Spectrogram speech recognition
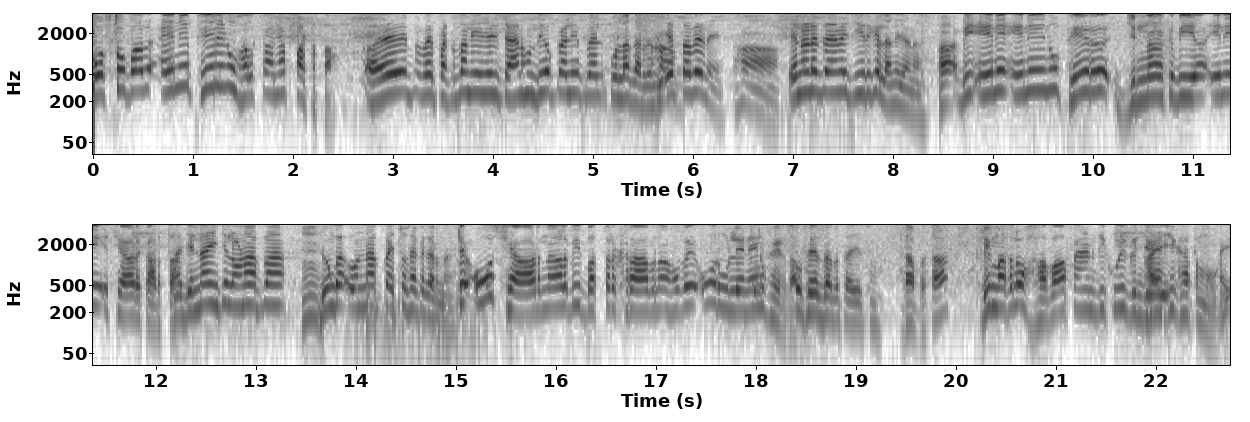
ਉਸ ਤੋਂ ਬਾਅਦ ਇਹਨੇ ਫਿਰ ਇਹਨੂੰ ਹਲਕਾ ਜਿਹਾ ਪੱਟਤਾ। ਪ- ਪੱਟਦਾ ਨਹੀਂ ਜਿਹੜੀ ਟੈਨ ਹੁੰਦੀ ਉਹ ਪਹਿਲੀ ਪਹਿਲ ਪੋਲਾ ਕਰ ਦਿੰਦੀ ਇਹ ਤਵੇ ਨੇ। ਹਾਂ। ਇਹਨਾਂ ਨੇ ਤਾਂ ਐਵੇਂ ਚੀਰ ਕੇ ਲੰਘ ਜਾਣਾ। ਹਾਂ ਵੀ ਇਹਨੇ ਇਹਨੇ ਇਹਨੂੰ ਫਿਰ ਜਿੰਨਾ ਕੁ ਵੀ ਆ ਇਹਨੇ ਸਿਆੜ ਕਰਤਾ ਹਾਂ ਜਿੰਨਾ ਇੰਚ ਲਾਉਣਾ ਆਪਾਂ ਡੂੰਗਾ ਉਹਨਾਂ ਆਪਾਂ ਇੱਥੋਂ ਸੈੱਟ ਕਰਨਾ। ਤੇ ਉਹ ਸਿਆੜ ਨਾਲ ਵੀ ਬੱਤਰ ਖਰਾਬ ਨਾ ਹੋਵੇ ਉਹ ਰੂਲੇ ਨੇ ਇਹਨੂੰ ਫੇਰਦਾ ਉਹ ਫਿਰ ਦਾ ਬਤਾ ਜਿੱਥੋਂ। ਦੱਬਤਾ। ਵੀ ਮਤਲਬ ਹਵਾ ਪੈਣ ਦੀ ਕੋਈ ਗੁੰਜਾਇਸ਼ ਹੀ ਖਤਮ ਹੋ ਗਈ।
